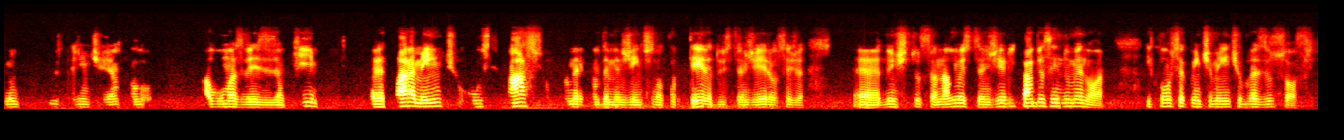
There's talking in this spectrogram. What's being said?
que a gente já falou algumas vezes aqui, é, claramente o espaço para o mercado emergente na carteira do estrangeiro, ou seja, é, do institucional estrangeiro, acaba sendo menor. E, consequentemente, o Brasil sofre.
